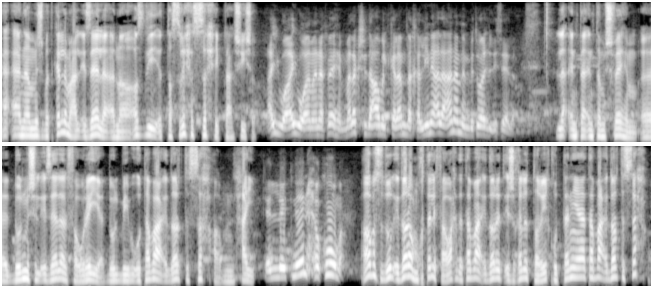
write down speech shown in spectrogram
أنا مش بتكلم على الإزالة أنا قصدي التصريح الصحي بتاع الشيشه أيوه أيوه ما أنا فاهم. مالكش دعوة بالكلام ده. خليني أقلق أنا من بتوع الإزالة. لا أنت أنت مش فاهم. أه، دول مش الإزالة الفورية دول بيبقوا تبع إدارة الصحة من الحي. الاتنين حكومة. آه بس دول إدارة مختلفة واحدة تبع إدارة إشغال الطريق والتانية تبع إدارة الصحة.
